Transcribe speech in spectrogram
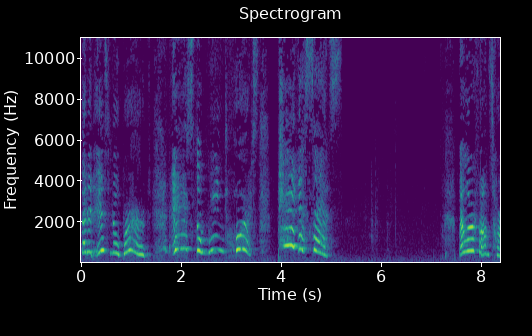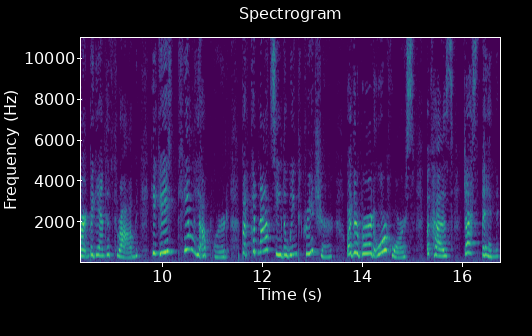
that it is no bird? It is the winged horse, Pegasus. Bellerophon's heart began to throb. He gazed keenly upward, but could not see the winged creature, whether bird or horse, because, just then,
